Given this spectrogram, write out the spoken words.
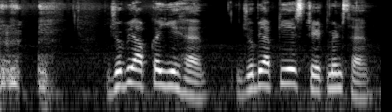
जो भी आपका ये है, जो भी आपकी ये स्टेटमेंट्स है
